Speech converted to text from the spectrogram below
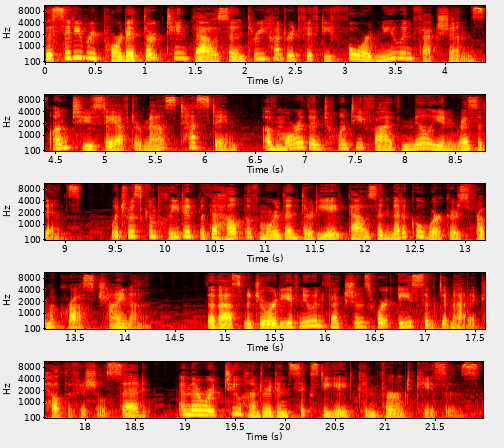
The city reported 13,354 new infections on Tuesday after mass testing of more than 25 million residents, which was completed with the help of more than 38,000 medical workers from across China. The vast majority of new infections were asymptomatic, health officials said, and there were 268 confirmed cases.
